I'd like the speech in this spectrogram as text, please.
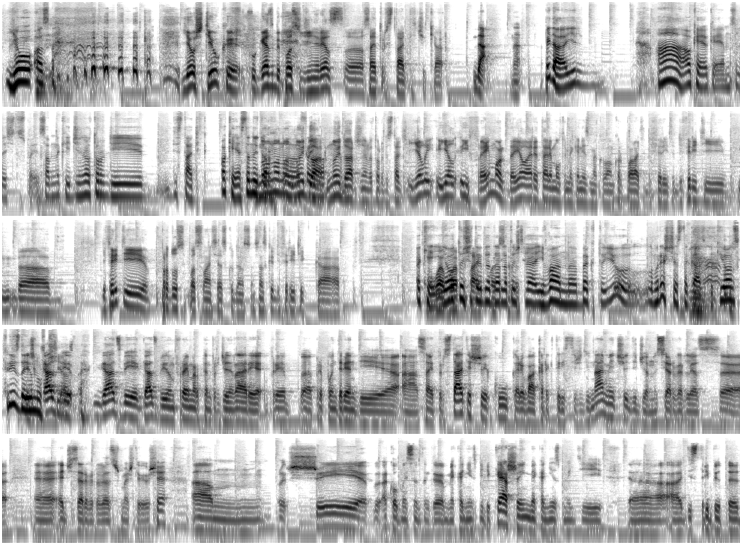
Eu asta... Eu știu că cu Gatsby poți să generezi uh, site-uri statice chiar. Da, da. Păi da, el... Ah, ok, ok, am înțeles ce tu spui. Înseamnă că e generator de, de static. Ok, asta nu e Nu, doar nu, nu, uh, nu-i doar, framework. nu-i doar generator de statice. El, e- el e framework, dar el are tare multe mecanisme acolo încorporate diferite. Diferite, uh, diferite produse poți să lansezi cu dânsul, în sens că diferite ca... Ok, web- eu atunci website, trec, dar web atunci, Ivan, back to you, lămurește asta Gatsby, că eu am scris, dar eu nu știu ce e Gatsby, asta. Gatsby, Gatsby e un framework pentru generare pre, preponderent de uh, site-uri statice cu careva caracteristici dinamice, de genul serverless, uh, uh, edge serverless și mai știu eu ce. Um, și acolo mai sunt încă mecanisme de caching, mecanisme de uh, distributed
